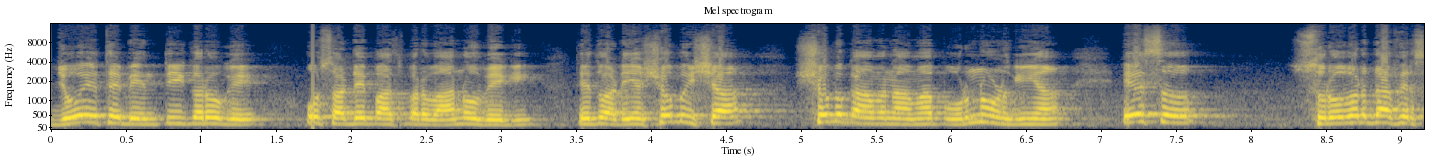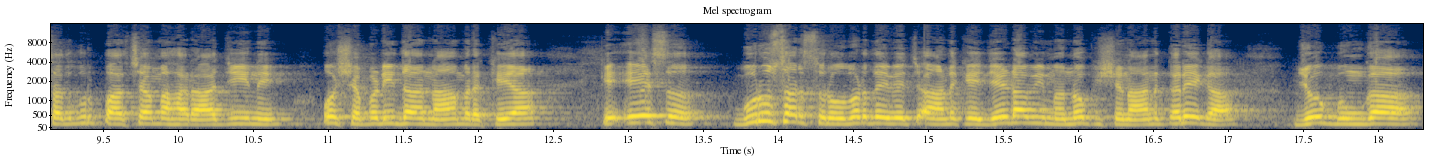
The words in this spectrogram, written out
ਜੋ ਇੱਥੇ ਬੇਨਤੀ ਕਰੋਗੇ, ਉਹ ਸਾਡੇ ਪਾਸ ਪ੍ਰਵਾਨ ਹੋਵੇਗੀ ਤੇ ਤੁਹਾਡੀਆਂ ਸ਼ੁਭ ਇੱਛਾ, ਸ਼ੁਭ ਕਾਮਨਾਵਾਂ ਪੂਰਨ ਹੋਣਗੀਆਂ। ਇਸ ਸਰੋਵਰ ਦਾ ਫਿਰ ਸਤਿਗੁਰੂ ਪਾਤਸ਼ਾਹ ਮਹਾਰਾਜ ਜੀ ਨੇ ਉਹ ਛਪੜੀ ਦਾ ਨਾਮ ਰੱਖਿਆ ਕਿ ਇਸ ਗੁਰੂਸਰ ਸਰੋਵਰ ਦੇ ਵਿੱਚ ਆਣ ਕੇ ਜਿਹੜਾ ਵੀ ਮਨੁੱਖ ਇਸ਼ਨਾਨ ਕਰੇਗਾ, ਜੋ ਗੁੰਗਾ,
